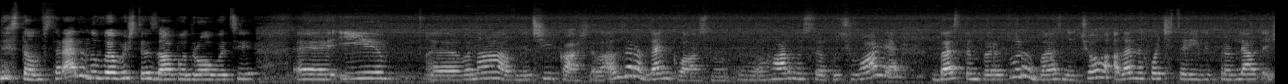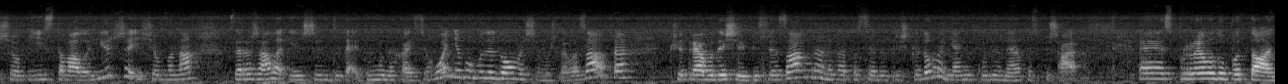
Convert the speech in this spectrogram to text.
десь там всередину, вибачте, за подробиці. Е, і е, вона вночі кашляла. Але зараз день класно. Е, Гарно себе почуває, без температури, без нічого, але не хочеться її відправляти, щоб їй ставало гірше і щоб вона заражала інших дітей. Тому нехай сьогодні побуде вдома, ще можливо завтра. Якщо треба буде ще й післязавтра, нехай посиде трішки вдома, я нікуди не поспішаю. Е, з приводу питань.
